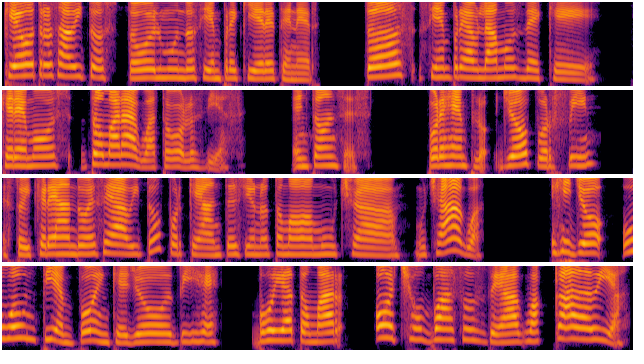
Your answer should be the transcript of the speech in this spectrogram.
¿Qué otros hábitos todo el mundo siempre quiere tener? Todos siempre hablamos de que queremos tomar agua todos los días. Entonces, por ejemplo, yo por fin estoy creando ese hábito porque antes yo no tomaba mucha, mucha agua. Y yo hubo un tiempo en que yo dije, voy a tomar ocho vasos de agua cada día.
